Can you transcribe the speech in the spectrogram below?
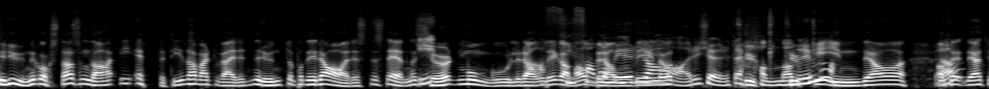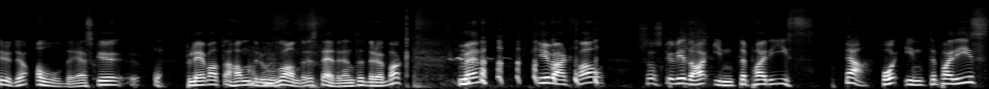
Rune Gokstad, som da i ettertid har vært verden rundt og på de rareste stedene I- kjørt mongolrally, ja, gammel brannbil og tuk-tuk i. India og Ja. jeg, jeg trodde jo aldri jeg skulle oppleve at han dro noen andre steder enn til Drøbak. Men i hvert fall så skulle vi da inn til Paris. Ja. Og inn til Paris,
